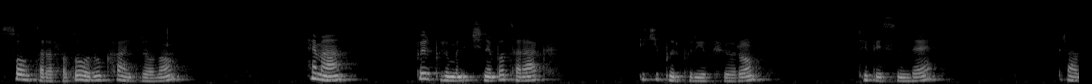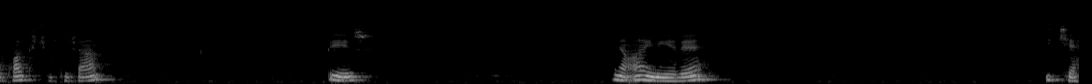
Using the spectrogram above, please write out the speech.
sol tarafa doğru kaydıralım. Hemen pırpırımın içine batarak iki pırpır yapıyorum. Tepesinde biraz daha küçülteceğim. Bir yine aynı yere 2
